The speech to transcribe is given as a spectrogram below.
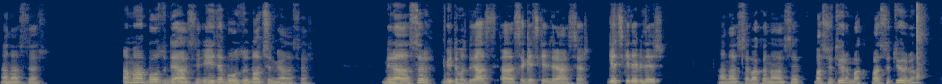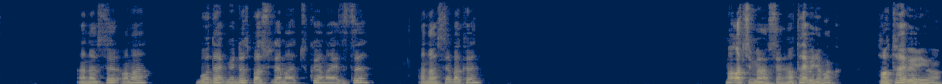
Arkadaşlar. Ama bozuldu arkadaşlar. İyice bozuldu açılmıyor arkadaşlar. Biraz arkadaşlar videomuz biraz arkadaşlar geç gelebilir arkadaşlar. Geç gelebilir. Arkadaşlar bakın arkadaşlar. Başlatıyorum bak. Başlatıyorum. Arkadaşlar ama Burada Windows başlıyor ama çıkıyor ama yazısı. Arkadaşlar bakın. Ama açmıyor arkadaşlar. Hata veriyor bak. Hata veriyor.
